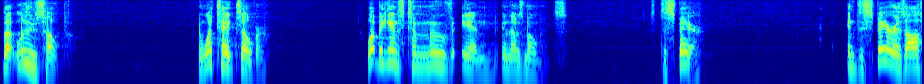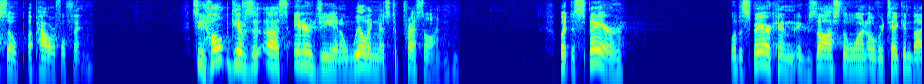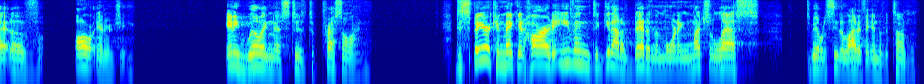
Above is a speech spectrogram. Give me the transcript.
But lose hope. And what takes over? What begins to move in in those moments? despair. And despair is also a powerful thing. See, hope gives us energy and a willingness to press on. But despair, well, despair can exhaust the one overtaken by it of all energy, any willingness to, to press on. Despair can make it hard even to get out of bed in the morning, much less to be able to see the light at the end of the tunnel.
